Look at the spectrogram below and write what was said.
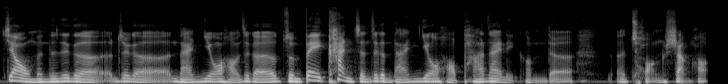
叫我们的这个这个男友好，这个准备看诊这个男友好趴在那个我们的。呃，床上哈，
